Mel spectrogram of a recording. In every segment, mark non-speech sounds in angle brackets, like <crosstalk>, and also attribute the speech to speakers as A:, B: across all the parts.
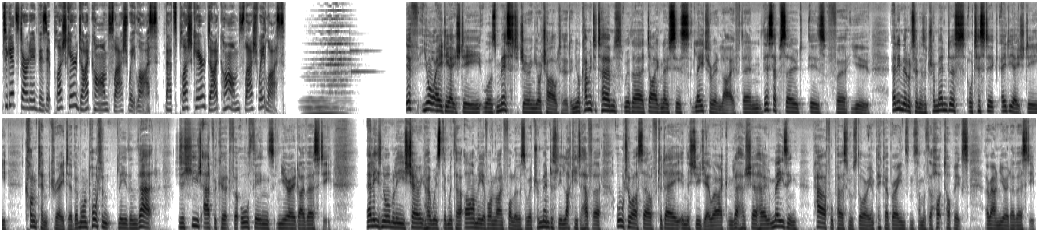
A: To get started, visit plushcare.com slash weight loss. That's plushcare.com slash weight loss.
B: If your ADHD was missed during your childhood and you're coming to terms with a diagnosis later in life, then this episode is for you. Ellie Middleton is a tremendous autistic ADHD content creator, but more importantly than that, she's a huge advocate for all things neurodiversity. Ellie's normally sharing her wisdom with her army of online followers, so we're tremendously lucky to have her all to ourselves today in the studio where I can let her share her amazing, powerful personal story and pick her brains on some of the hot topics around neurodiversity.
